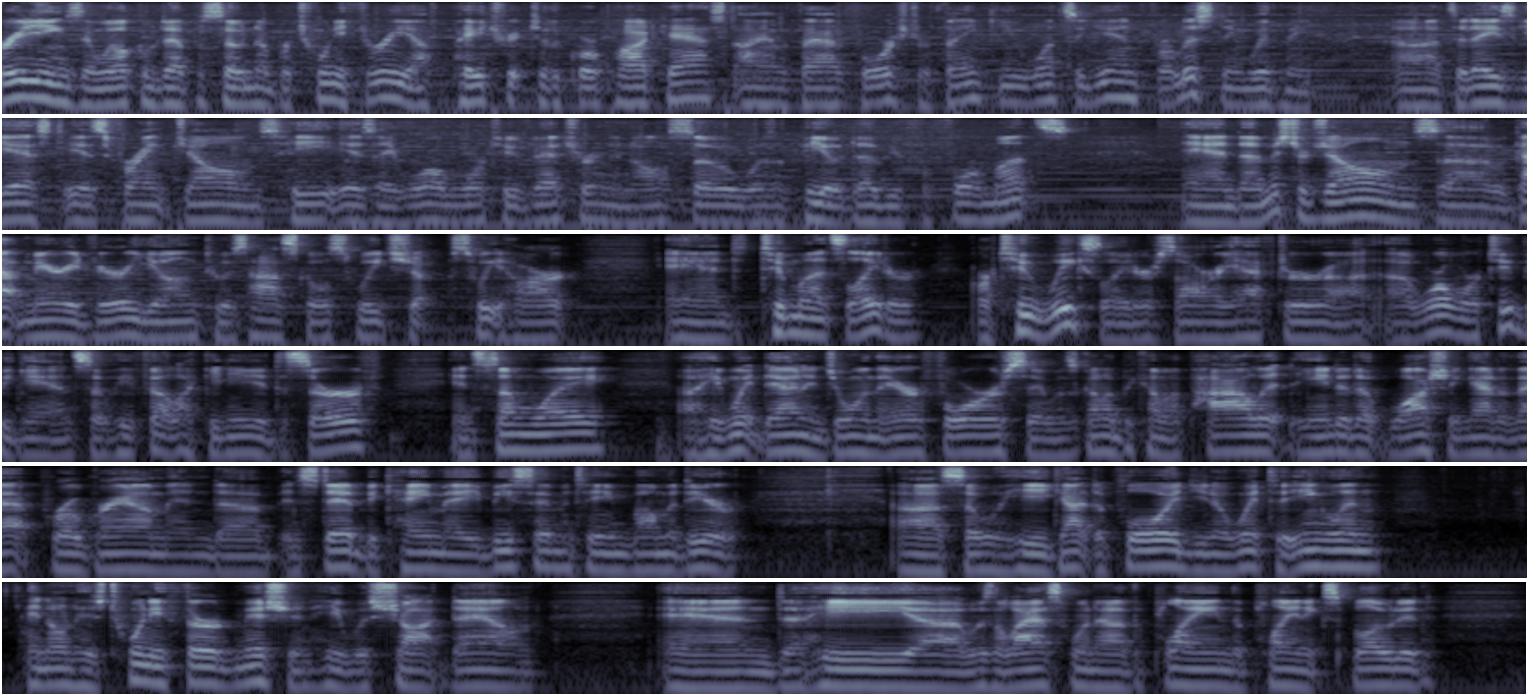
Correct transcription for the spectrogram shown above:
Greetings and welcome to episode number 23 of Patriot to the Core podcast. I am Thad Forrester. Thank you once again for listening with me. Uh, today's guest is Frank Jones. He is a World War II veteran and also was a POW for four months. And uh, Mr. Jones uh, got married very young to his high school sweet sweetheart, and two months later, or two weeks later, sorry, after uh, uh, World War II began, so he felt like he needed to serve in some way. Uh, he went down and joined the Air Force and was going to become a pilot. He ended up washing out of that program and uh, instead became a B 17 bombardier. Uh, so he got deployed, you know, went to England, and on his 23rd mission, he was shot down. And uh, he uh, was the last one out of the plane. The plane exploded.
